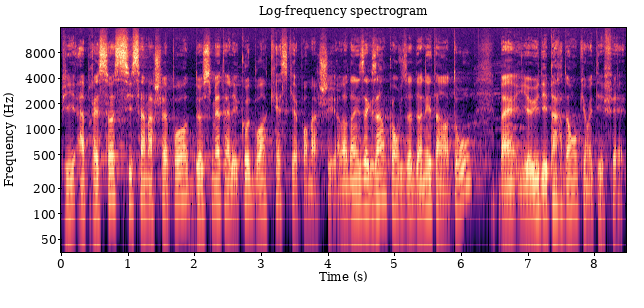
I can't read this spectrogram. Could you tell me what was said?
puis après ça, si ça ne marchait pas, de se mettre à l'écoute, voir qu'est-ce qui n'a pas marché. Alors, dans les exemples qu'on vous a donnés tantôt, ben, il y a eu des pardons qui ont été faits.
